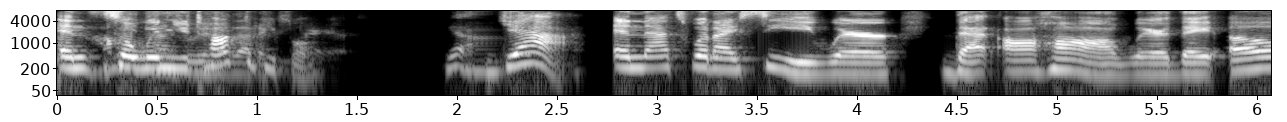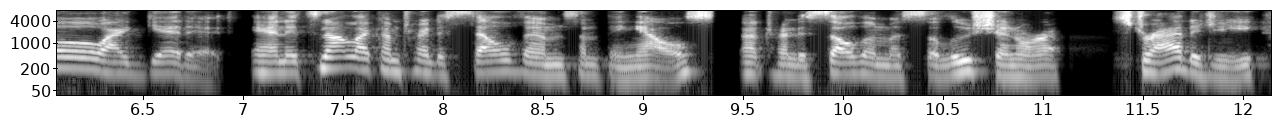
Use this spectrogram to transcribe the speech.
And How so when you do we have talk to people- experience? Yeah. Yeah. And that's what I see where that aha, where they, oh, I get it. And it's not like I'm trying to sell them something else, not trying to sell them a solution or a strategy.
